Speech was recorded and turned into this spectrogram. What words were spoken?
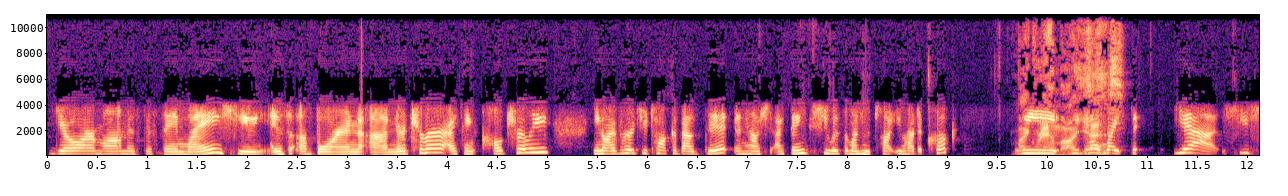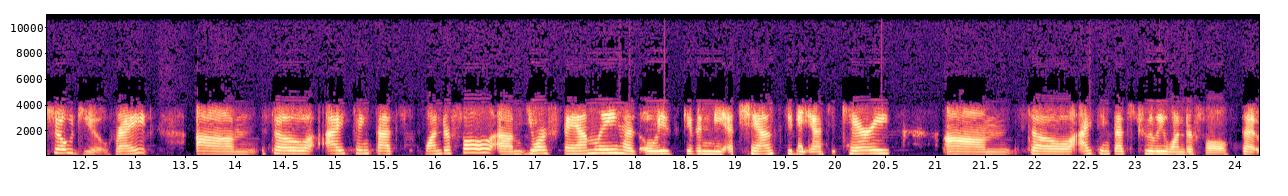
your mom is the same way. She is a born uh, nurturer. I think culturally, you know, I've heard you talk about dit and how she, I think she was the one who taught you how to cook. My grandma, we yes. write thi- yeah, she showed you, right? Um, so I think that's wonderful. Um, your family has always given me a chance to be Auntie Carrie. Um, so I think that's truly wonderful that,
